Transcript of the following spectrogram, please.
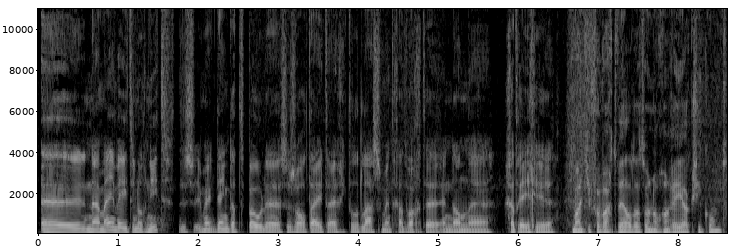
Uh, naar mijn weten nog niet. Dus ik denk dat Polen zoals altijd eigenlijk tot het laatste moment gaat wachten... en dan uh, gaat reageren. Want je verwacht wel dat er nog een reactie komt?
